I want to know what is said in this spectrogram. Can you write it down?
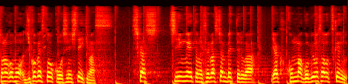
その後も自己ベストを更新していきます。しかしチームメイトのセバスチャン・ベッテルが約コンマ5秒差をつける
